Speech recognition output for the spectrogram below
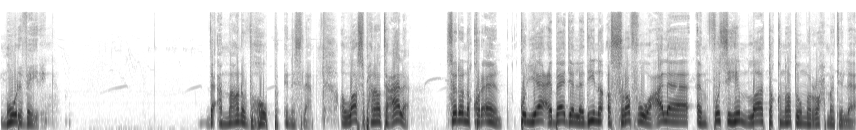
motivating the amount of hope in Islam. Allah subhanahu wa ta'ala said in the Quran, قل يا عبادي الذين أسرفوا على أنفسهم لا تقنطوا من رحمة الله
